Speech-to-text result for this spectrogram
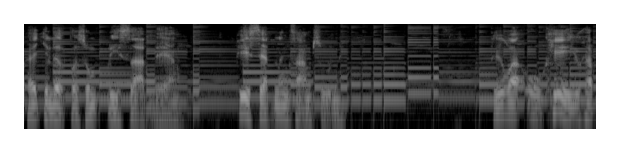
ใครจะเลือกผสมปีศาจแดง พี่เซตหนึ่งสามศูนย์ถือว่าโอเคอยู่ครับ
